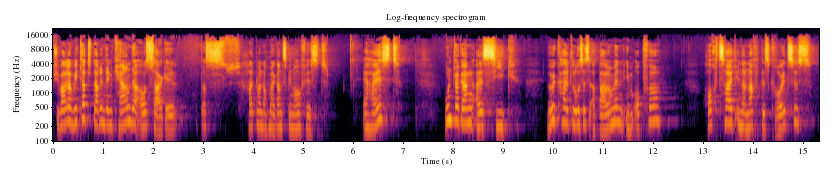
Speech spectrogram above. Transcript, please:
Shivara wittert darin den Kern der Aussage. Das halten wir nochmal ganz genau fest. Er heißt Untergang als Sieg, rückhaltloses Erbarmen im Opfer, Hochzeit in der Nacht des Kreuzes,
